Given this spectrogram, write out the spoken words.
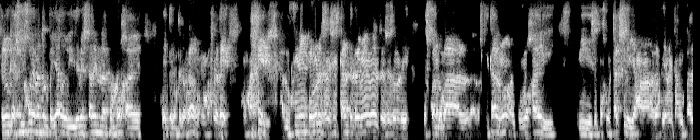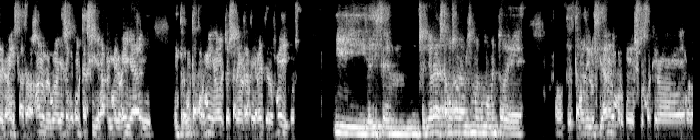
creo que a su hijo le han atropellado y debe estar en la Cruz Roja. Eh, eh, pero, claro, imagínate, mi madre alucina en colores en ese instante tremendo, entonces es donde es cuando va al, hospital, ¿no? A Cruz Roja y, se coge un taxi, le llama rápidamente a mi padre también, estaba trabajando, pero bueno, ya sé que un taxi llega primero ella y, y pregunta por mí, ¿no? Entonces salen rápidamente los médicos y le dicen, señora, estamos ahora mismo en un momento de, estamos dilucidando porque su hijo tiene, bueno,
